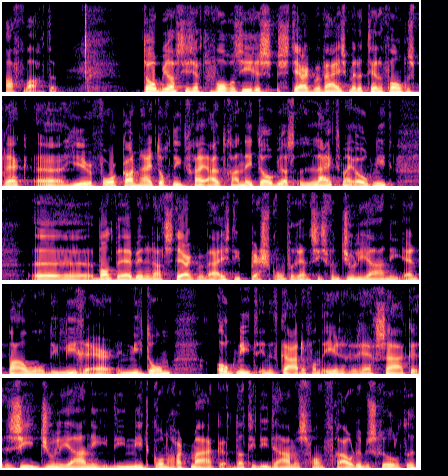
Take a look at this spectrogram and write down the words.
afwachten. Tobias die zegt vervolgens: hier is sterk bewijs met het telefoongesprek. Uh, hiervoor kan hij toch niet vrij uitgaan. Nee, Tobias, lijkt mij ook niet. Uh, want we hebben inderdaad sterk bewijs. Die persconferenties van Giuliani en Powell die liegen er niet om. Ook niet in het kader van eerdere rechtszaken. Zie Giuliani, die niet kon hardmaken dat hij die dames van fraude beschuldigde.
